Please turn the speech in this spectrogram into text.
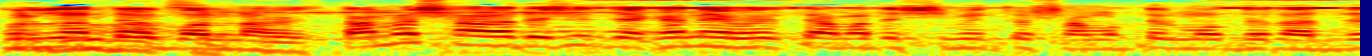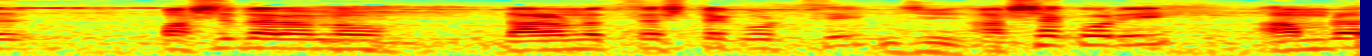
খুলনাতেও। বন্যা হয়েছে আমরা সারা দেশে যেখানে হয়েছে আমাদের সীমিত সামর্থ্যের মধ্যে তাদের পাশে দাঁড়ানো দাঁড়ানোর চেষ্টা করছি আশা করি আমরা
